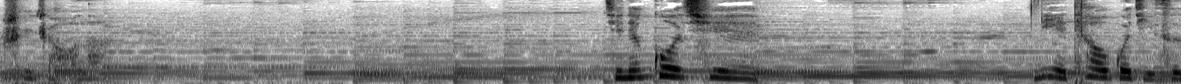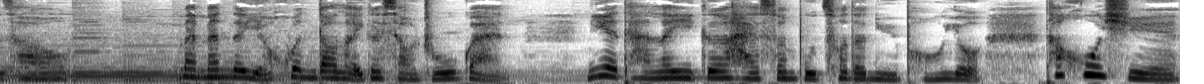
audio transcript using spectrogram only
睡着了。几年过去。你也跳过几次槽，慢慢的也混到了一个小主管。你也谈了一个还算不错的女朋友，她或许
